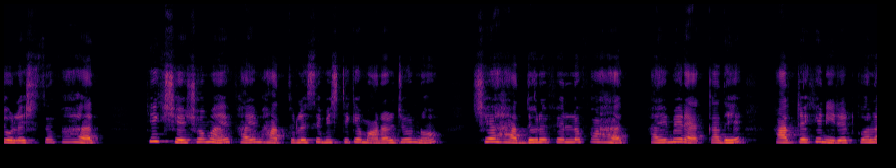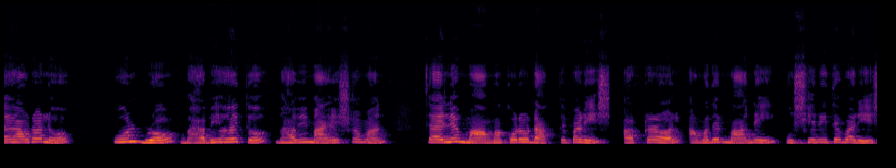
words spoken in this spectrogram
চলে এসেছে ফাহাদ। ঠিক সে সময় ফাহিম হাত তুলেছে বৃষ্টিকে মারার জন্য। সে হাত ধরে ফেলল ফাহাদ। ফাহিমের এক কাঁধে হাত রেখে নিরেট গলায় আওড়ালো, কুল ব্রো, ভাবি হয়তো, ভাবি মায়ের সমান। চাইলে মা মা করেও ডাকতে পারিস। আফটার অল আমাদের মা নেই, পুষিয়ে নিতে পারিস।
